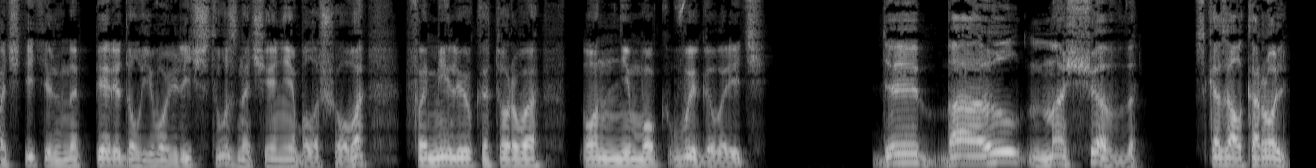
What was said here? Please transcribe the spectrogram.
почтительно передал его величеству значение Балашова, фамилию которого он не мог выговорить. «Де Баал Машев», — сказал король,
